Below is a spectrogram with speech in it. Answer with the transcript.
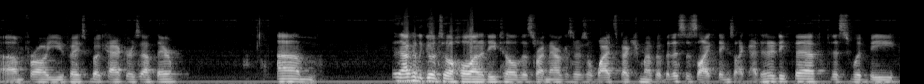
um, for all you Facebook hackers out there. Um, I'm not going to go into a whole lot of detail of this right now because there's a wide spectrum of it, but this is like things like identity theft. This would be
